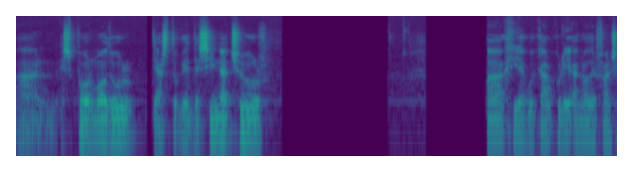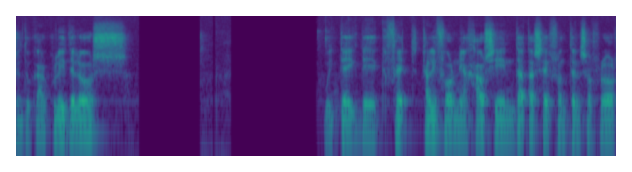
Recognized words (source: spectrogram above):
And export module just to get the signature. And here we calculate another function to calculate the loss. We take the California housing dataset from TensorFlow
